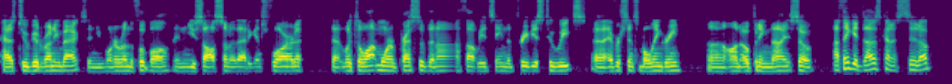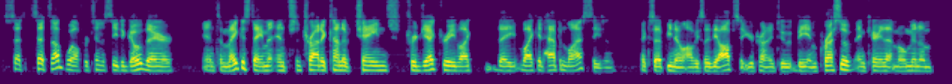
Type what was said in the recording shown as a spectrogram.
has two good running backs, and you want to run the football. And you saw some of that against Florida. That looked a lot more impressive than I thought we had seen the previous two weeks, uh, ever since Bowling Green uh, on opening night. So I think it does kind of sit up set, sets up well for Tennessee to go there and to make a statement and to try to kind of change trajectory like they like it happened last season. Except you know, obviously the opposite. You're trying to be impressive and carry that momentum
